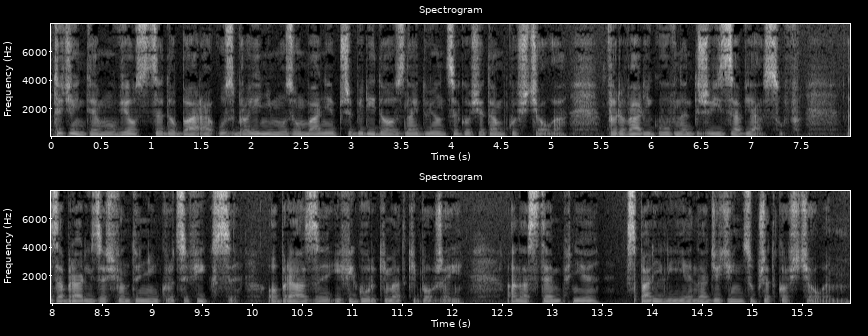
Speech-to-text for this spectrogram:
Tydzień temu w wiosce do Bara uzbrojeni muzułmanie przybyli do znajdującego się tam kościoła, wyrwali główne drzwi z zawiasów. Zabrali ze świątyni krucyfiksy, obrazy i figurki Matki Bożej, a następnie spalili je na dziedzińcu przed kościołem.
